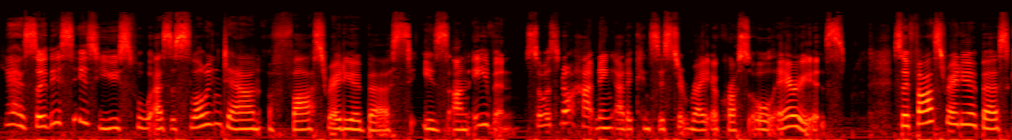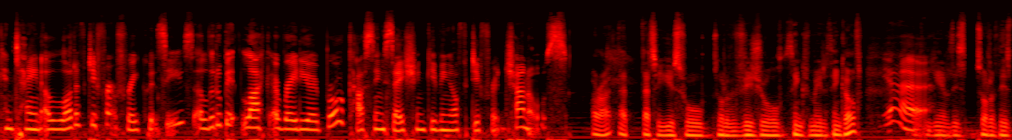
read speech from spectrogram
Yeah, so this is useful as the slowing down of fast radio bursts is uneven, so it's not happening at a consistent rate across all areas. So, fast radio bursts contain a lot of different frequencies, a little bit like a radio broadcasting station giving off different channels. All right, that, that's a useful sort of visual thing for me to think of. Yeah. Thinking of this sort of this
